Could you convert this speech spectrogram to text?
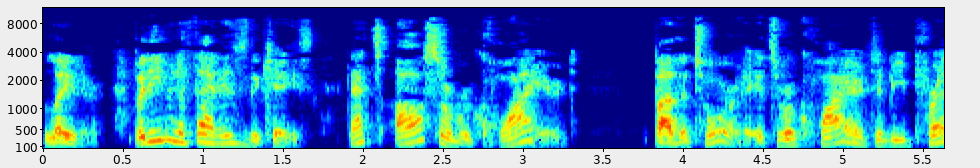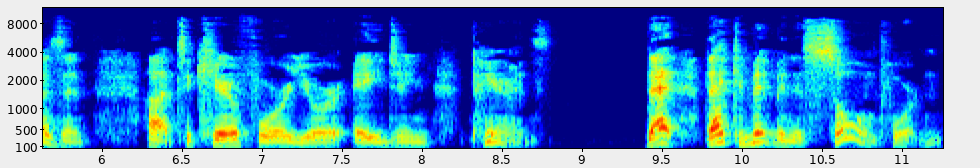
later. But even if that is the case, that's also required by the Torah. It's required to be present uh, to care for your aging parents. That that commitment is so important.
